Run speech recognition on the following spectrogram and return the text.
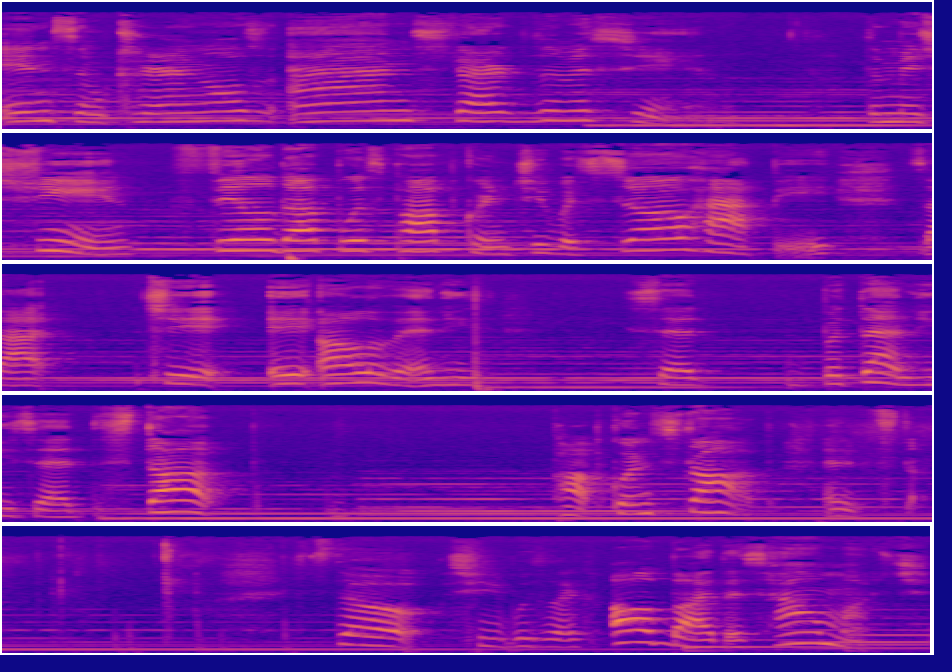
in some kernels and started the machine. The machine filled up with popcorn. She was so happy that she ate all of it. And he said, But then he said, Stop. Popcorn, stop. And it stopped. So she was like, I'll buy this. How much?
